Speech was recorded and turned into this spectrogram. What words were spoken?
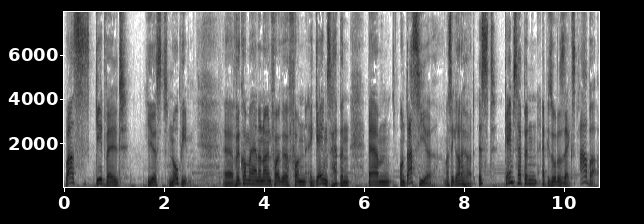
Was geht Welt? Hier ist Nopi. Äh, willkommen bei einer neuen Folge von Games Happen. Ähm, und das hier, was ihr gerade hört, ist Games Happen Episode 6. Aber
